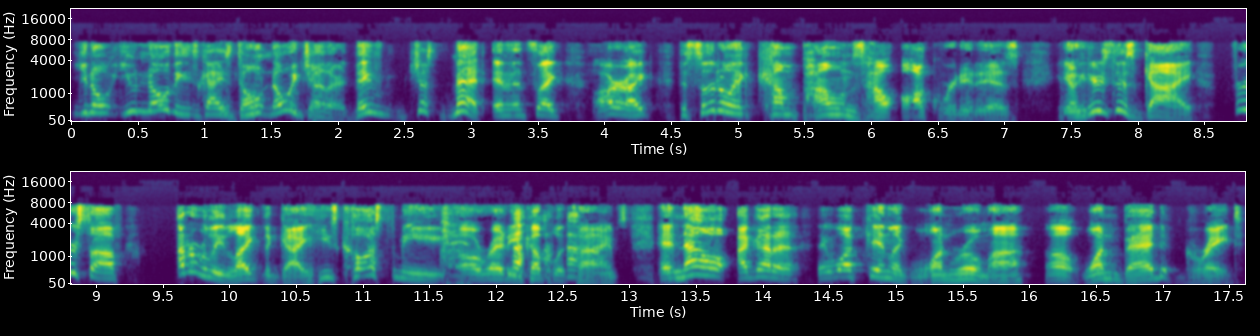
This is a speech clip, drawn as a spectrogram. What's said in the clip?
you know you know these guys don't know each other. They've just met, and it's like, all right, this literally compounds how awkward it is. You know, here's this guy. First off, I don't really like the guy. He's cost me already a couple of times, and now I gotta. They walk in like one room, huh? Oh, one bed, great.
